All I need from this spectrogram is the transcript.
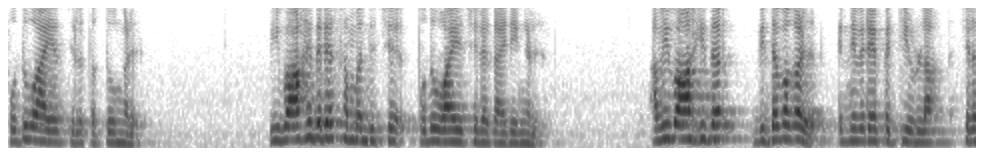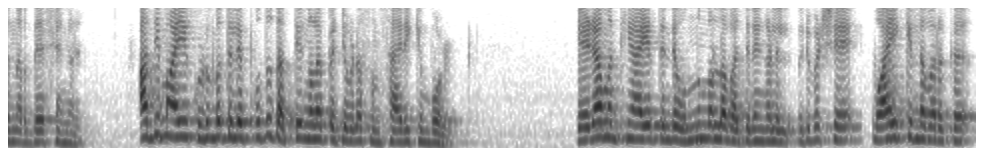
പൊതുവായ ചില തത്വങ്ങൾ. വിവാഹിതരെ സംബന്ധിച്ച് പൊതുവായ ചില കാര്യങ്ങൾ. അവിവാഹിതർ വിധവകൾ എന്നിവരെ പറ്റിയുള്ള ചില നിർദ്ദേശങ്ങൾ. ആദ്യമായി കുടുംബത്തിലെ പൊതു തത്വങ്ങളെപ്പറ്റി ഇവിടെ സംസാരിക്കുമ്പോൾ ഏഴാം അധ്യായത്തിന്റെ ഒന്നുമുള്ള വചനങ്ങളിൽ ഒരുപക്ഷെ വായിക്കുന്നവർക്ക്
